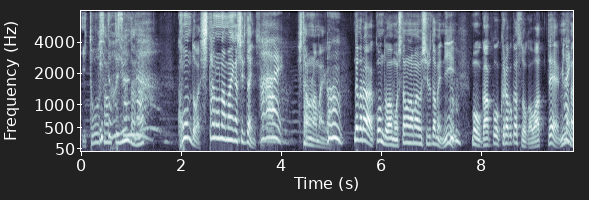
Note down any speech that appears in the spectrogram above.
伊藤さんって言うんだな。今度は下の名前が知りたいんですよ、下の名前が、うん、だから今度はもう下の名前を知るために、うん、もう学校クラブ活動が終わってみんなが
